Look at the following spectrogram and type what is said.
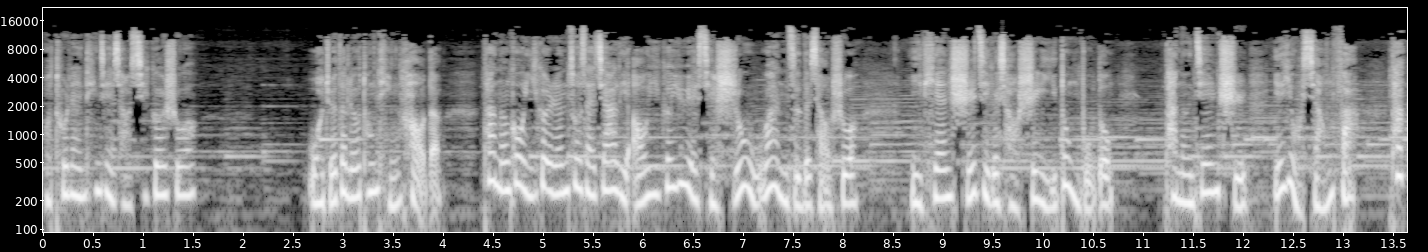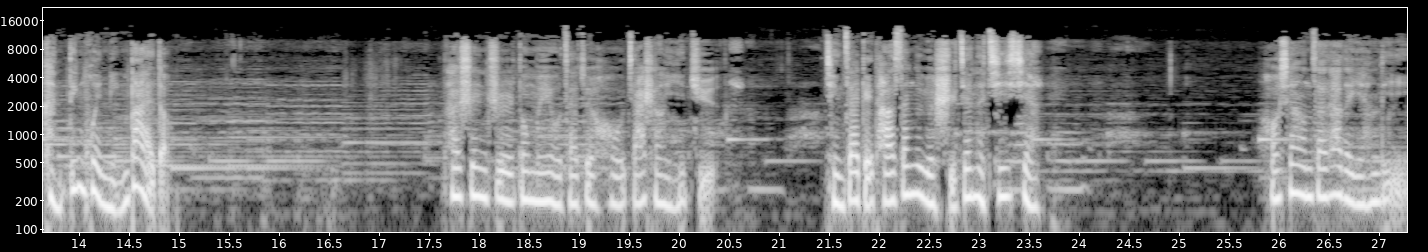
我突然听见小西哥说：“我觉得刘同挺好的，他能够一个人坐在家里熬一个月写十五万字的小说，一天十几个小时一动不动，他能坚持，也有想法。”他肯定会明白的。他甚至都没有在最后加上一句：“请再给他三个月时间的期限。”好像在他的眼里，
